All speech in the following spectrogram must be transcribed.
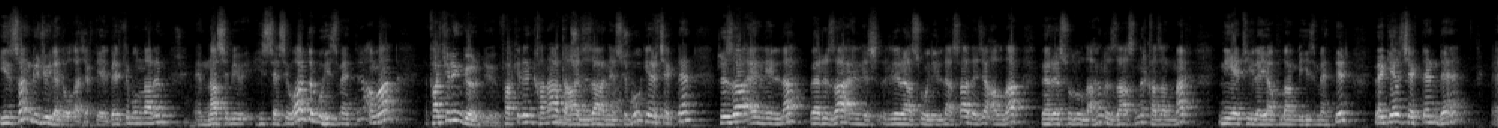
insan gücüyle de olacak değil. Belki bunların e, nasıl bir hissesi vardır bu hizmette ama fakirin gördüğü, fakirin kanaat acizanesi bu. Gerçekten rıza en lillah ve rıza en li Resulillah. Sadece Allah ve Resulullah'ın rızasını kazanmak niyetiyle yapılan bir hizmettir. Ve gerçekten de e,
